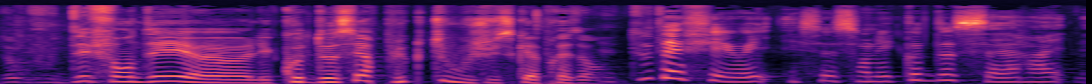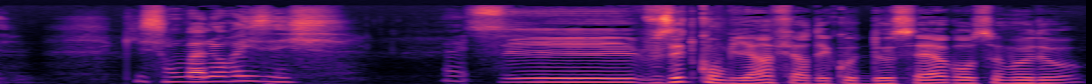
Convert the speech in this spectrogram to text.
Donc vous défendez euh, les côtes d'Auxerre plus que tout jusqu'à présent. Tout à fait, oui. Ce sont les côtes d'Auxerre, ouais, qui sont valorisées. Vous êtes combien à faire des côtes d'Auxerre, grosso modo?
